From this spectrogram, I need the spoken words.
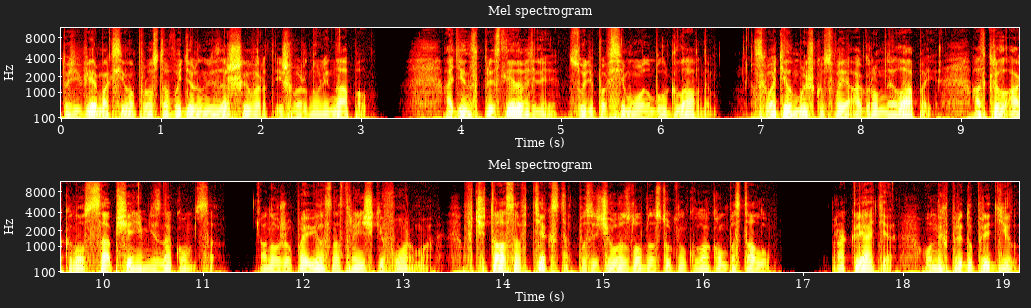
то теперь Максима просто выдернули за шиворот и швырнули на пол. Один из преследователей, судя по всему он был главным, схватил мышку своей огромной лапой, открыл окно с сообщением незнакомца. Оно уже появилось на страничке форума. Вчитался в текст, после чего злобно стукнул кулаком по столу. Проклятие, он их предупредил.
